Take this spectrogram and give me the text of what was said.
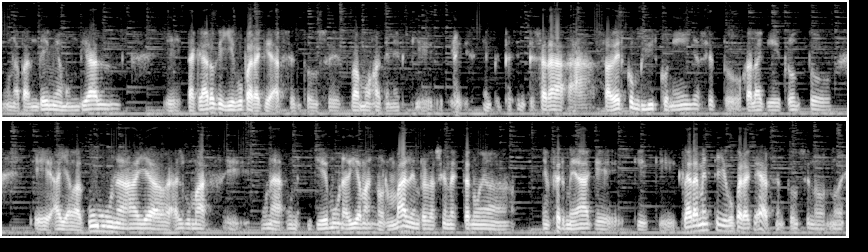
una pandemia mundial, eh, está claro que llegó para quedarse, entonces vamos a tener que eh, empezar a, saber convivir con ella, ¿cierto? Ojalá que pronto eh, haya vacunas, haya algo más, una, llevemos una vida más normal en relación a esta nueva enfermedad que, claramente llegó para quedarse, entonces no, no, es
